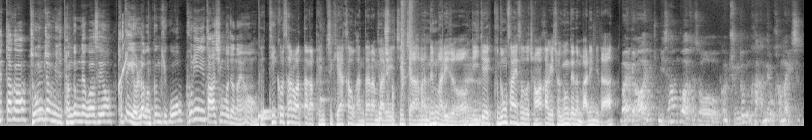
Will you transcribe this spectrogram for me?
했다가 점점 이제 당금 내고 하세요. 갑자기 연락은 끊기고 본인이 다 하신 거잖아요. 그 티코 사러 왔다가 벤츠 계약하고 간다는 말이. 진짜 맞는 말이죠. 이게 부동산에서도 정확하게 적용되는 말입니다. 만약에 아 이거 좀 이상한 거 같아서 그럼 중도금 그거 안 내고 가만히 있으면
